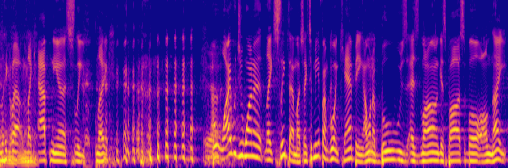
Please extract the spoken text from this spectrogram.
like la- like apnea sleep. Like, Yeah. well, why would you want to like sleep that much? Like to me, if I'm going camping, I want to booze as long as possible all night.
